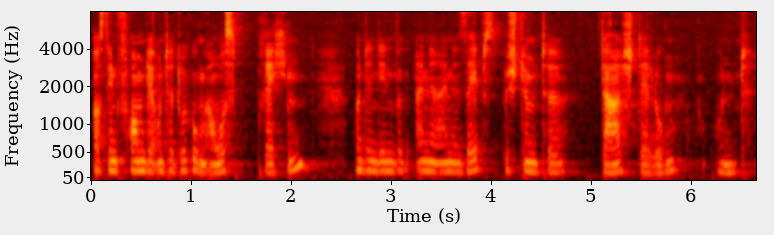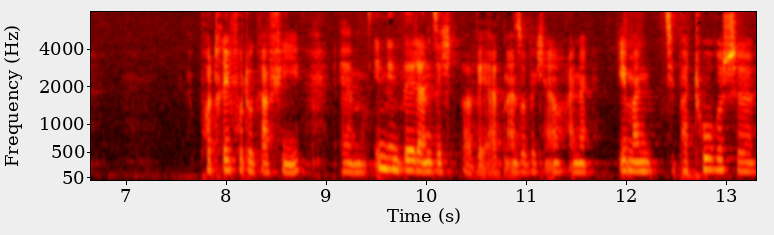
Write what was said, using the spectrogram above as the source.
aus den Formen der Unterdrückung ausbrechen und in denen eine, eine selbstbestimmte Darstellung und Porträtfotografie ähm, in den Bildern sichtbar werden. Also wirklich auch eine emanzipatorische,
